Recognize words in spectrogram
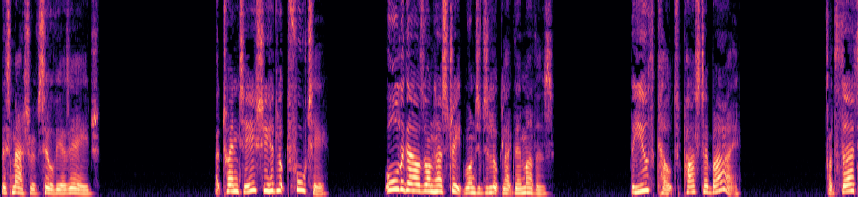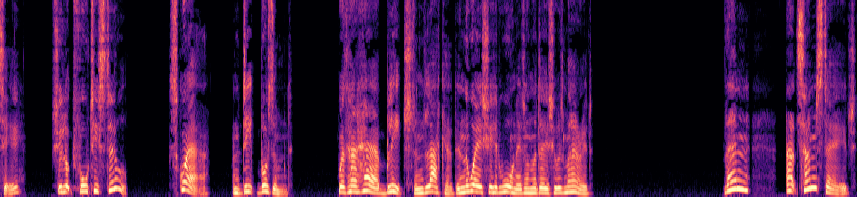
this matter of Sylvia's age. At twenty, she had looked forty. All the girls on her street wanted to look like their mothers. The youth cult passed her by. At thirty, she looked forty still, square and deep bosomed, with her hair bleached and lacquered in the way she had worn it on the day she was married. Then, at some stage,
